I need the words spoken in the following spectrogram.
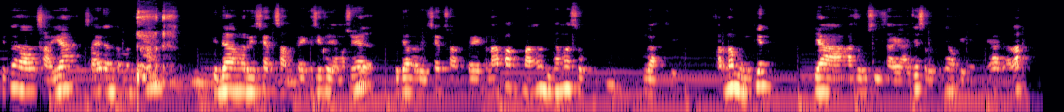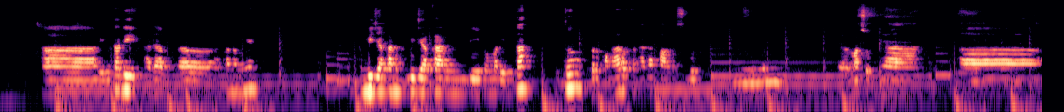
kita uh, saya saya dan teman-teman tidak ngeriset sampai ke situ ya maksudnya Iya. Tidak ngeriset sampai kenapa manga bisa masuk. Enggak sih. Karena mungkin ya asumsi saya aja sebetulnya opini saya adalah uh, itu tadi ada uh, apa namanya kebijakan-kebijakan di pemerintah itu berpengaruh terhadap hal tersebut. Ya, maksudnya eh,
